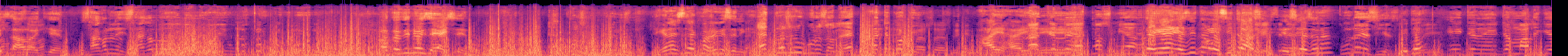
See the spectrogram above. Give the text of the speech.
এই চাহ বাজিয়ে ছাগল নেই ছাগল কতদিন হয়েছে আইসে এখানে আসছে এক মাস হয়ে গেছে নাকি এক মাসের উপরে চলে এক মাসে হাই হাই এক মাস মিয়া এসি তো এসি তো আছে এসি আছে না কোনটা এসি আছে এটা? এইটা এইটা মালিকে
